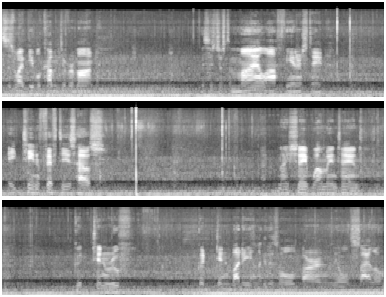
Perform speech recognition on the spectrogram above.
This is why people come to Vermont. This is just a mile off the interstate. 1850s house. Nice shape, well maintained. Good tin roof. Good tin buddy. Look at this old barn, the old silo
